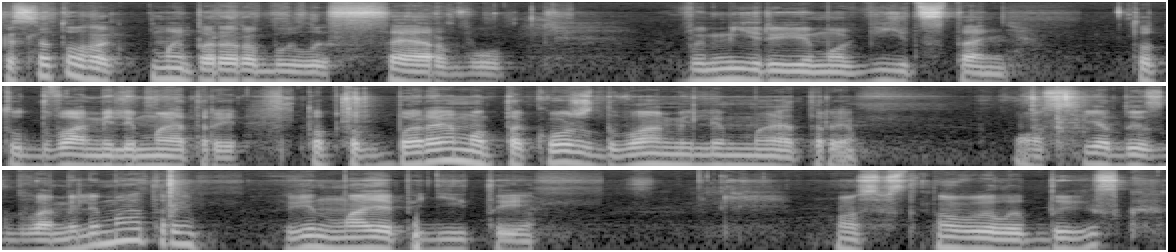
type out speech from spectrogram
Після того, як ми переробили серву, вимірюємо відстань, то тут 2 мм. Тобто беремо також 2 мм. Ось є диск 2 мм, він має підійти. Ось встановили диск,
